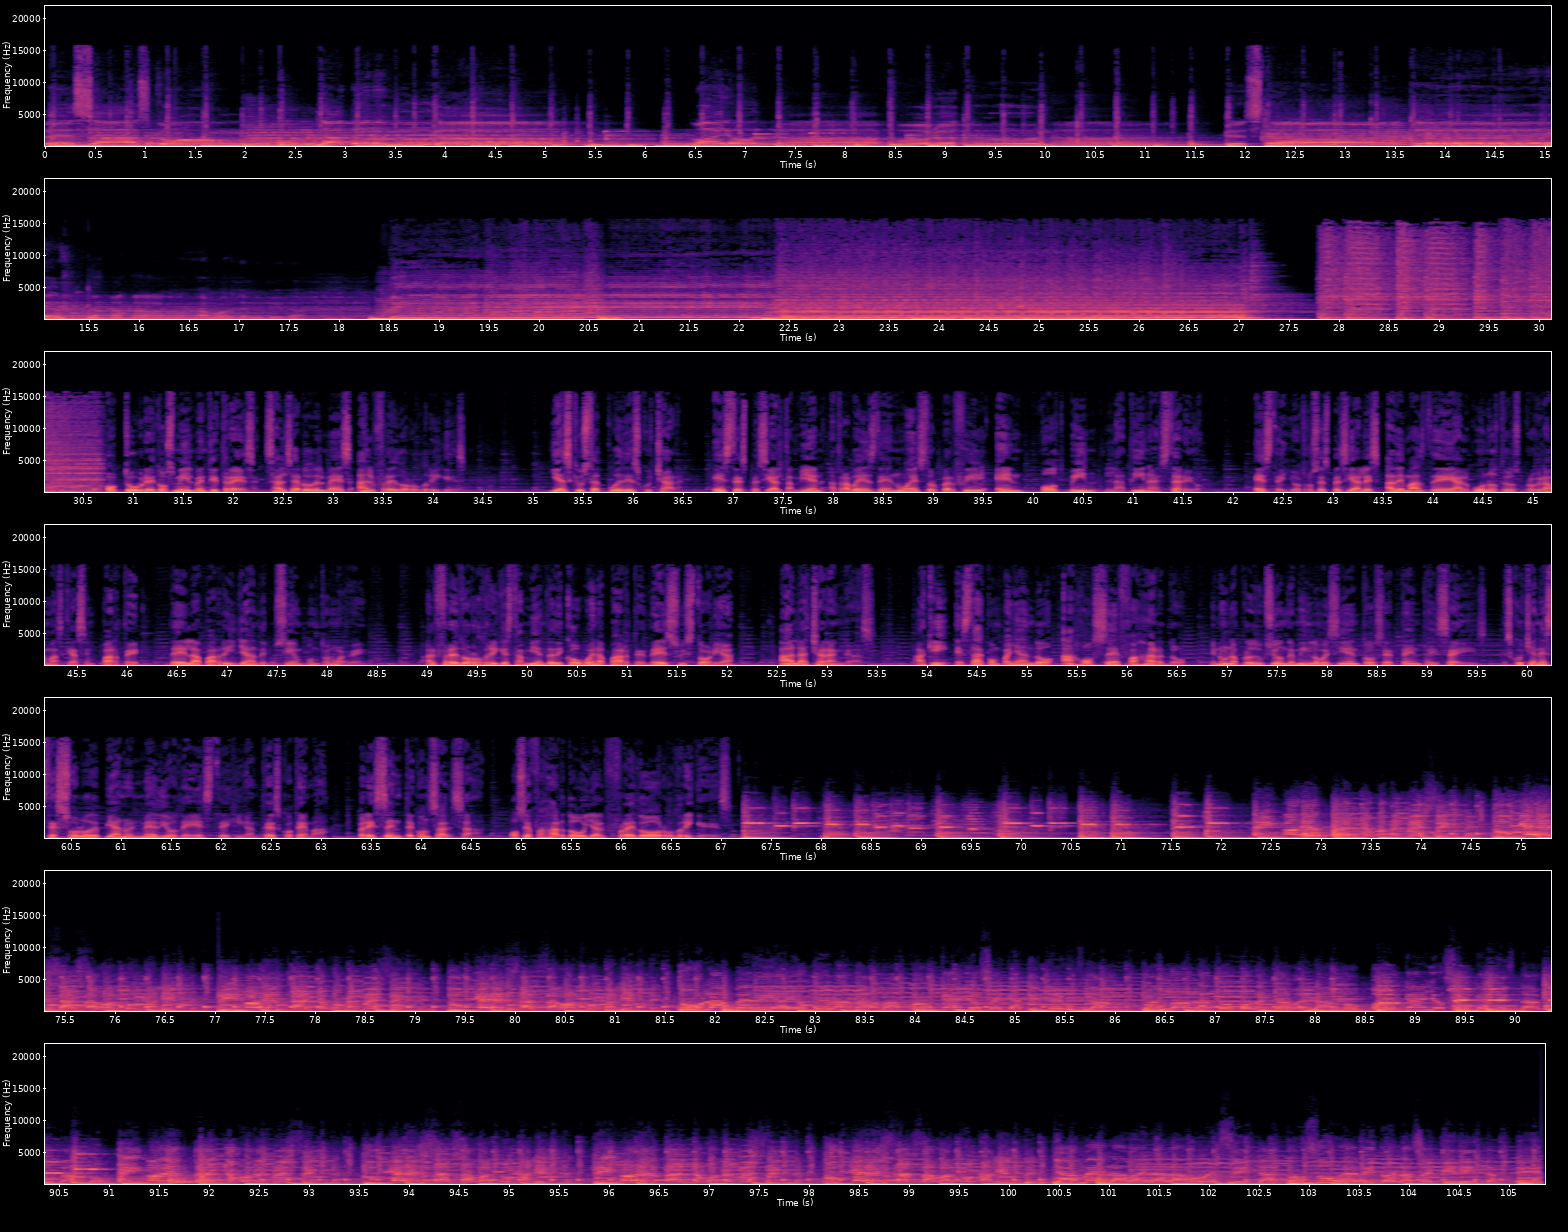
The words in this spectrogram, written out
besas con Octubre 2023, Salcero del Mes, Alfredo Rodríguez. Y es que usted puede escuchar este especial también a través de nuestro perfil en Podbean Latina Estéreo. Este y otros especiales, además de algunos de los programas que hacen parte de la parrilla de los 100.9. Alfredo Rodríguez también dedicó buena parte de su historia a las charangas. Aquí está acompañando a José Fajardo en una producción de 1976. Escuchen este solo de piano en medio de este gigantesco tema. Presente con salsa. José Fajardo y Alfredo Rodríguez. vida.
